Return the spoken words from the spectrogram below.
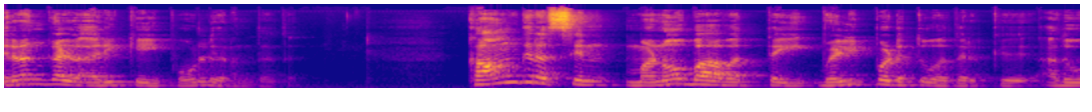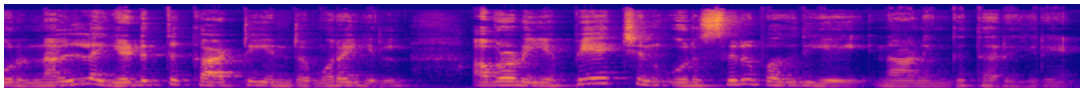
இரங்கல் அறிக்கை போல் இருந்தது. காங்கிரஸின் மனோபாவத்தை வெளிப்படுத்துவதற்கு அது ஒரு நல்ல எடுத்துக்காட்டு என்ற முறையில் அவருடைய பேச்சின் ஒரு சிறு பகுதியை நான் இங்கு தருகிறேன்.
